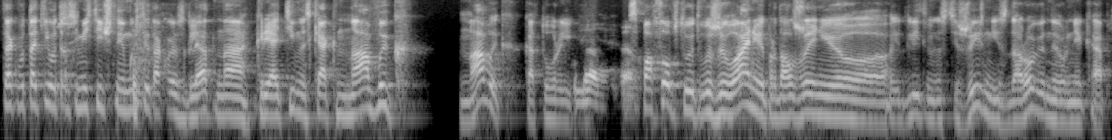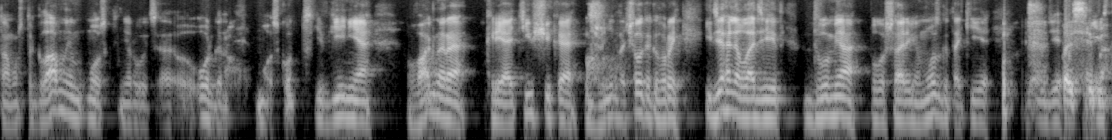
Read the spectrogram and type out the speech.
Так вот такие вот оптимистичные мысли, такой взгляд на креативность как навык, навык, который да, да. способствует выживанию и продолжению длительности жизни и здоровья наверняка, потому что главный мозг тренируется, э, орган мозг. Вот Евгения Вагнера, креативщика, инженера, человека, который идеально владеет двумя полушариями мозга, такие люди Спасибо. есть.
